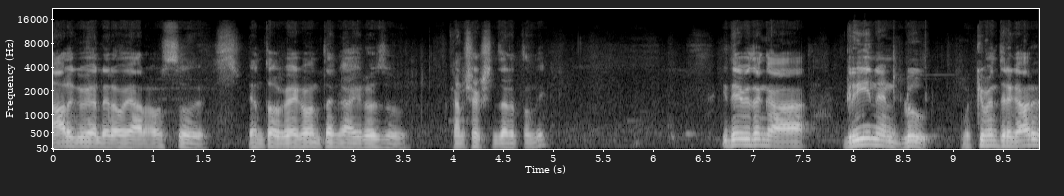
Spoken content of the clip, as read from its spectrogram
నాలుగు వేల ఇరవై ఆరు హౌస్ ఎంతో వేగవంతంగా ఈరోజు కన్స్ట్రక్షన్ జరుగుతుంది. ఇదే విధంగా గ్రీన్ అండ్ బ్లూ ముఖ్యమంత్రి గారు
